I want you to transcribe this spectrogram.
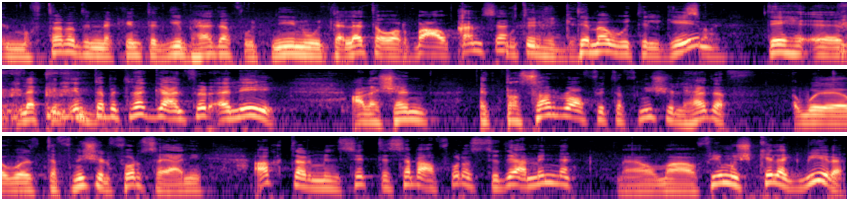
المفترض انك انت تجيب هدف واثنين وثلاثه واربعة وخمسة وتنهي ال game. تموت ال game. صحيح. ته... لكن انت بترجع الفرقة ليه؟ علشان التسرع في تفنيش الهدف وتفنيش الفرصة. يعني أكتر من ست سبع فرص تضيع منك. ما هو ما في مشكلة كبيرة.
